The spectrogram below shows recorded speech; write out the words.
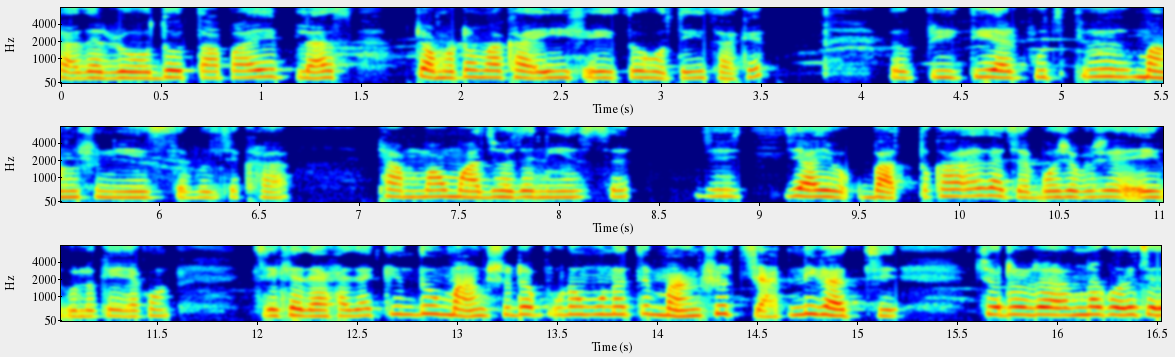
ছাদের রোদও তাপাই প্লাস টমেটো মাখা এই সেই তো হতেই থাকে। তো প্রীতি আর পুচকি মাংস নিয়ে এসছে বলছে, খা। ঠাম্মাও মাছ ভাজা নিয়ে এসছে। যে যাই হোক, ভাত তো খাওয়া গেছে, বসে বসে এইগুলোকে এখন চেখে দেখা যাক। কিন্তু মাংসটা পুরো মনে হচ্ছে মাংসর চাটনি খাচ্ছে। ছোটো রান্না করেছে,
